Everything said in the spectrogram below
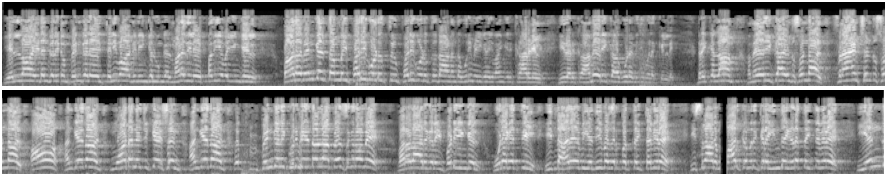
எல்லா இடங்களிலும் பெண்களே தெளிவாக நீங்கள் உங்கள் மனதிலே பதிய வையுங்கள். பல பெண்கள் தம்மை பறிகொடுத்து பலி கொடுத்துதான் அந்த உரிமைகளை வாங்கியிருக்கிறார்கள். இதற்கு அமெரிக்கா கூட விதிவிலக்கில்லை இன்றைக்கெல்லாம் அமெரிக்கா என்று சொன்னால் பிரான்ஸ் என்று சொன்னால் ஆ அங்கேதான் மாடர்ன் எஜுகேஷன் அங்கேதான் பெண்களுக்கு உரிமை என்றெல்லாம் பேசுகிறோமே. வரலாறுகளை படியுங்கள். உலகத்தில் இந்த அரேபிய தீபகற்பத்தை தவிர இஸ்லாம் மார்க்கம் இருக்கிற இந்த இடத்தை தவிர எந்த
